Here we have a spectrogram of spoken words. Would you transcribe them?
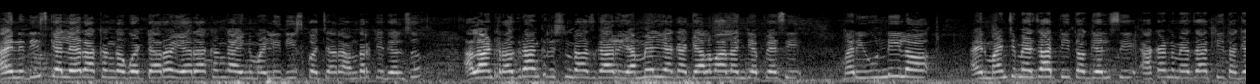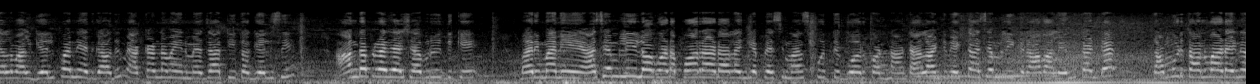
ఆయన తీసుకెళ్ళి ఏ రకంగా కొట్టారో ఏ రకంగా ఆయన మళ్ళీ తీసుకొచ్చారో అందరికీ తెలుసు. అలాంటి రఘురామ కృష్ణరాజు గారు ఎమ్మెల్యేగా గెలవాలని చెప్పేసి మరి ఉండిలో ఆయన మంచి మెజార్టీతో గెలిచి అఖండ మెజార్టీతో గెలవాలి. గెలుపు అనేది కాదు అఖండమైన మెజార్టీతో గెలిచి ఆంధ్రప్రదేశ్ అభివృద్ధికి మరి మన అసెంబ్లీలో కూడా పోరాడాలని చెప్పేసి మనస్ఫూర్తిగా కోరుకుంటున్నాం అంటే అలాంటి వ్యక్తి అసెంబ్లీకి రావాలి. ఎందుకంటే తమ్ముడు తనవాడైనా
